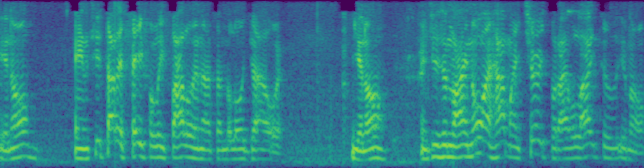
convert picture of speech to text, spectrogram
you know. And she started faithfully following us on the Lord's Hour, you know. And she said, I know I have my church, but I would like to, you know,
